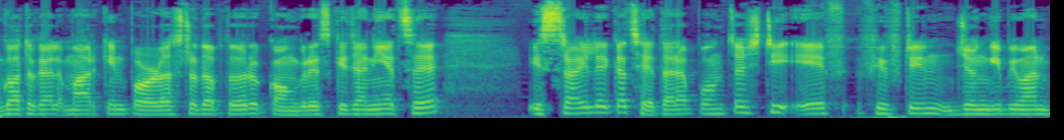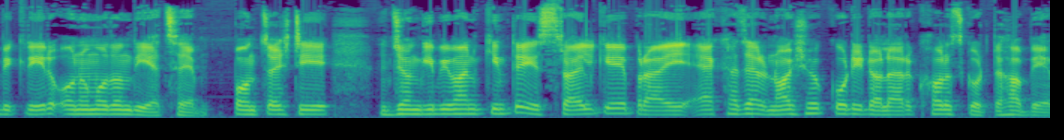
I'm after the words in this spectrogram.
গতকাল মার্কিন পররাষ্ট্র দপ্তর কংগ্রেসকে জানিয়েছে ইসরায়েলের কাছে তারা পঞ্চাশটি এফ ফিফটিন জঙ্গি বিমান বিক্রির অনুমোদন দিয়েছে। পঞ্চাশটি জঙ্গি বিমান কিনতে ইসরায়েলকে প্রায় এক হাজার নয়শো কোটি ডলার খরচ করতে হবে।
